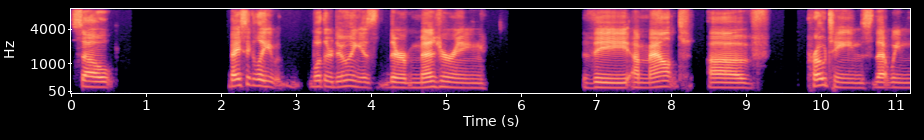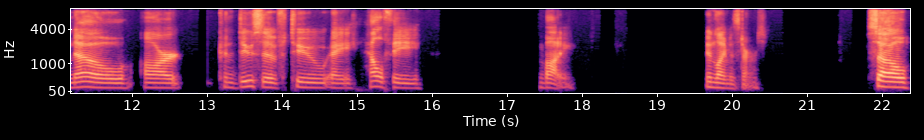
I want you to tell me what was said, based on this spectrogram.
So basically, what they're doing is they're measuring the amount of proteins that we know are conducive to a healthy body in layman's terms. So,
